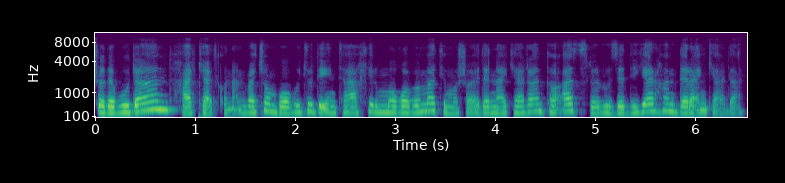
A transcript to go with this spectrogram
شده بودند حرکت کنند و چون با وجود این تأخیر مقاومتی مشاهده نکردند تا عصر روز دیگر هم درنگ کردند.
